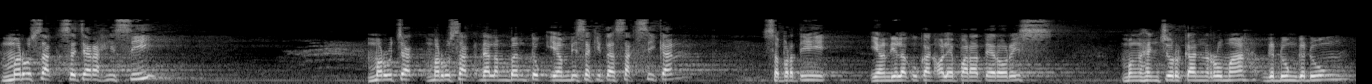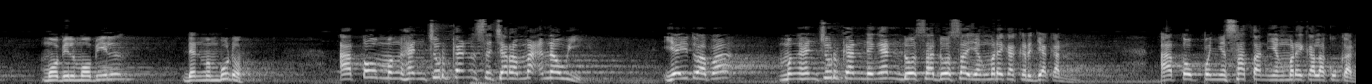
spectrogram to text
Merusak secara hissi, merusak merusak dalam bentuk yang bisa kita saksikan seperti yang dilakukan oleh para teroris menghancurkan rumah, gedung-gedung, mobil-mobil dan membunuh. Atau menghancurkan secara maknawi yaitu apa? Menghancurkan dengan dosa-dosa yang mereka kerjakan atau penyesatan yang mereka lakukan.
